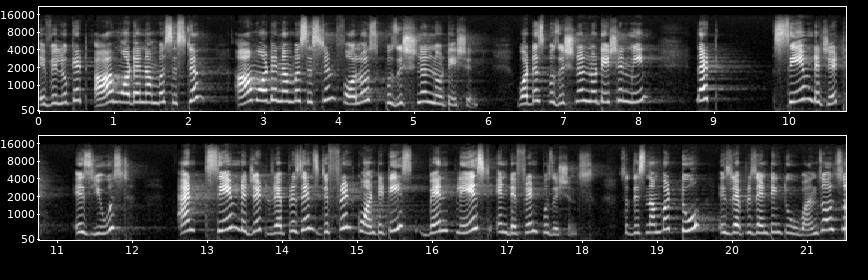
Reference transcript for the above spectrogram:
if we look at our modern number system, our modern number system follows positional notation. What does positional notation mean? That same digit is used and same digit represents different quantities when placed in different positions. So this number 2 is representing two ones also,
